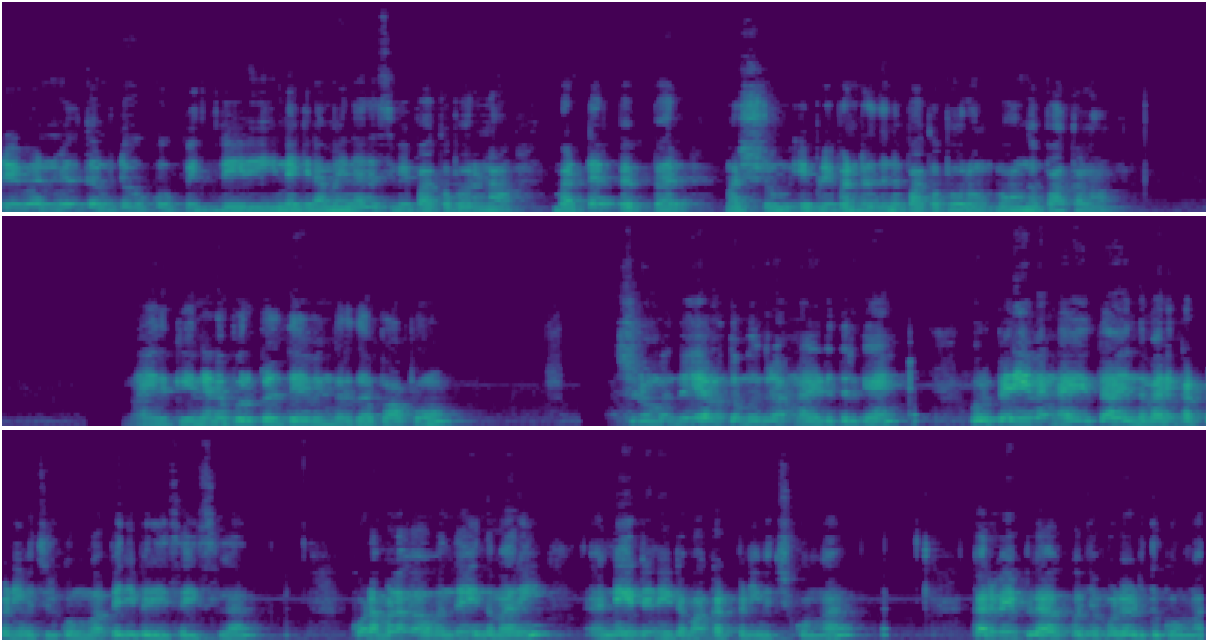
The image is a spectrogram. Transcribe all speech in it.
Everyone welcome to cook with DD இன்னைக்கு நம்ம என்ன ரெசிபி பார்க்க போகிறோன்னா பட்டர் பெப்பர் மஷ்ரூம் எப்படி பண்ணுறதுன்னு பார்க்க போகிறோம் வாங்க பார்க்கலாம். நம்ம இதுக்கு என்னென்ன பொருட்கள் தேவைங்கிறத பார்ப்போம். மஷ்ரூம் வந்து இரநூத்தம்பது கிராம் நான் எடுத்திருக்கேன். ஒரு பெரிய வெங்காயத்தை இந்த மாதிரி கட் பண்ணி வச்சுருக்கோங்க பெரிய பெரிய சைஸில் குடமிளகா வந்து இந்த மாதிரி நீட்டு நீட்டமாக கட் பண்ணி வச்சுக்கோங்க. கருவேப்பிலை கொஞ்சம் போல் எடுத்துக்கோங்க.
